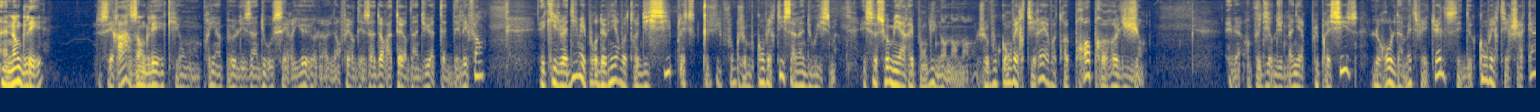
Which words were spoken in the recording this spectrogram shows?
un Anglais, de ces rares Anglais qui ont pris un peu les hindous au sérieux, d'en faire des adorateurs d'un dieu à tête d'éléphant, et qui lui a dit, mais pour devenir votre disciple, est-ce faut que je me convertisse à l'hindouisme? Et ce swami a répondu, non, non, non, je vous convertirai à votre propre religion. Eh bien, on peut dire d'une manière plus précise, le rôle d'un maître spirituel, c'est de convertir chacun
